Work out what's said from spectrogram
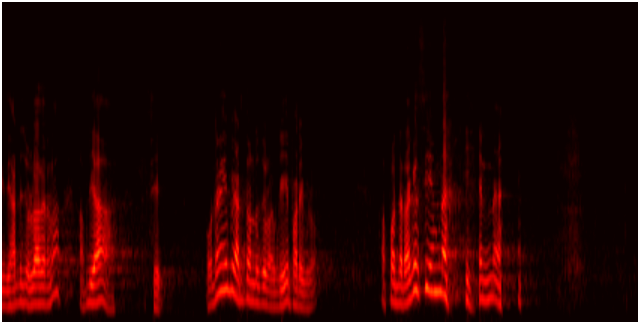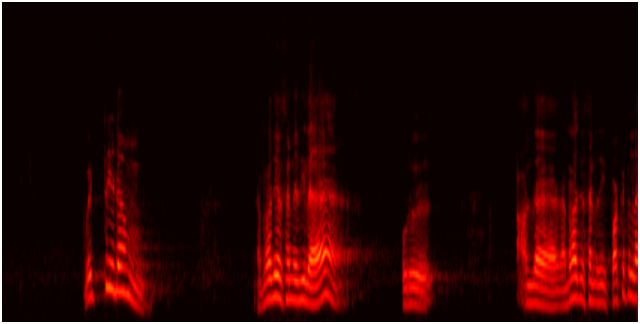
இது யார்ட்டும் சொல்லாதேன்னா? அப்படியா? சரி. உடனே போய் அடுத்தவங்க சொல்லுவோம் அப்படியே பரவிடும். அப்போ அந்த ரகசியம்னா என்ன? வெற்றிடம். நடராஜ சன்னதியில் ஒரு அந்த நடராஜ சன்னதிக்கு பக்கத்தில்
